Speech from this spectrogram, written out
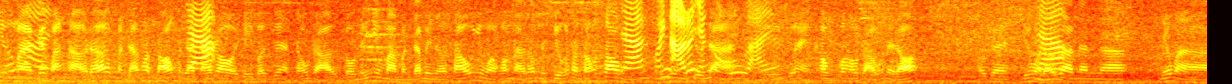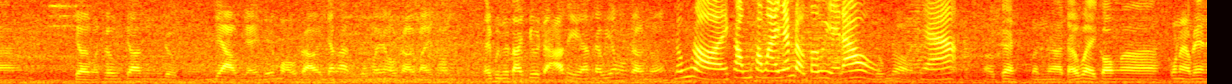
nhưng Đúng mà rồi. cái khoản nợ đó mình đã thanh toán mình đã Dạ. trả rồi thì bên cửa hàng sẽ hỗ trợ còn nếu như mà mình đã bị nợ xấu nhưng mà khoản nợ đó mình chưa có thanh toán xong dạ khoản nợ đó vẫn trả, còn lưu lại thì cửa hàng không có hỗ trợ vấn đề đó ok nếu mà Dạ. đối với anh anh à, nếu mà trời mà thương cho anh được giàu vậy để mà hỗ trợ chắc anh cũng phải hỗ trợ vậy thôi. Tại vì người ta chưa trả thì anh đâu dám hỗ trợ nữa. Đúng rồi không không ai dám đầu tư vậy đâu. Đúng rồi. Dạ. Ok mình à, trở về con à, con nào đây?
